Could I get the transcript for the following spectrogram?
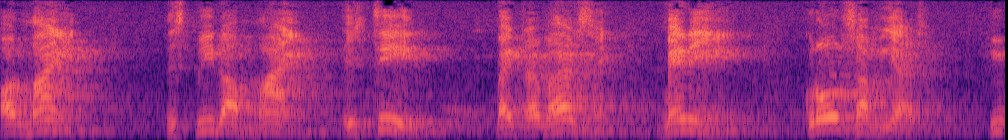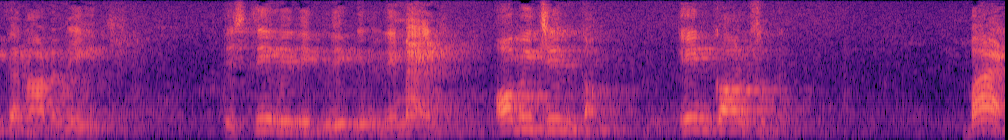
or mind, the speed of mind is still by traversing many crores of years, you cannot reach. Still re- remains avichintam, inconsequent. But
